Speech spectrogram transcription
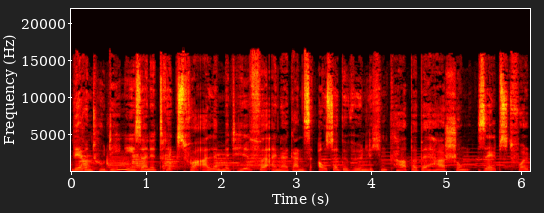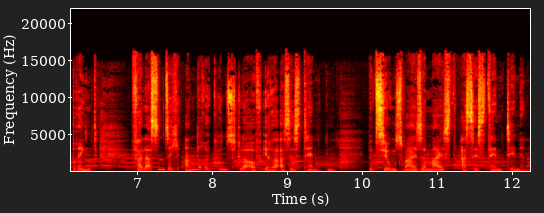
Während Houdini seine Tricks vor allem mit Hilfe einer ganz außergewöhnlichen Körperbeherrschung selbst vollbringt, verlassen sich andere Künstler auf ihre Assistenten, beziehungsweise meist Assistentinnen.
